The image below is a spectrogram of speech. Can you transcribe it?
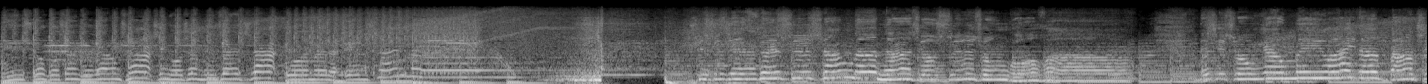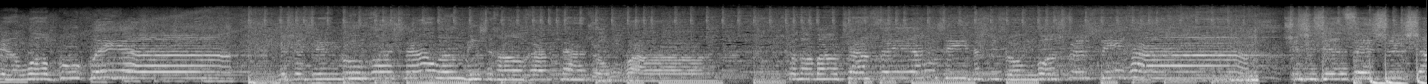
你说过三质两差，进口产品最差，我们的 in China。全世界最时尚的那就是中国话。那些崇洋媚外的抱歉我不会啊。流传千古华夏文明是浩瀚大中华。头脑爆炸最洋气的是中国式嘻哈，全世界最时尚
